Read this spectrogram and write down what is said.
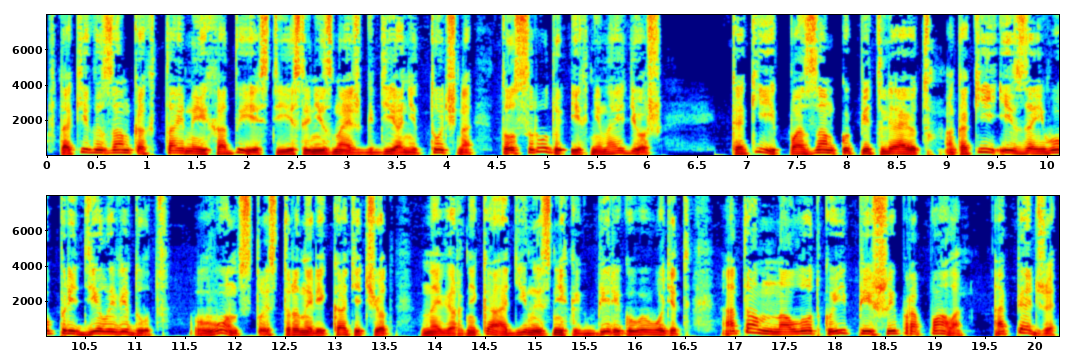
В таких замках тайные ходы есть, и если не знаешь, где они точно, то сроду их не найдешь. Какие по замку петляют, а какие из-за его пределы ведут. Вон, с той стороны река течет, наверняка один из них к берегу выводит, а там на лодку и пиши пропало. Опять же,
